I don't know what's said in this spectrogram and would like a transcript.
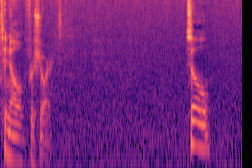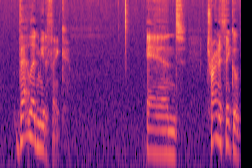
to know for sure. So that led me to think. And trying to think of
